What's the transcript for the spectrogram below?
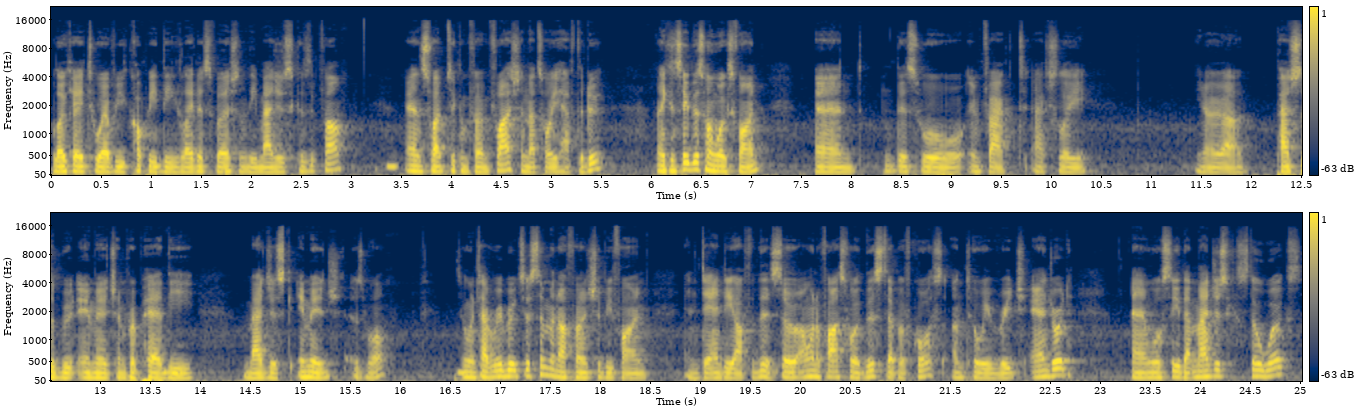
locate to wherever you copied the latest version of the Magisk zip file, and swipe to confirm flash, and that's all you have to do. Now you can see this one works fine, and this will in fact actually, you know, uh, patch the boot image and prepare the Magisk image as well. So we're going to tap reboot system and our phone should be fine and dandy after this. So I'm going to fast forward this step of course until we reach Android and we'll see that Magisk still works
